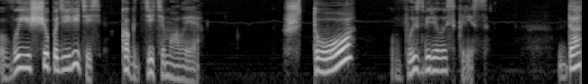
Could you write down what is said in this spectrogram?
«Вы еще подеритесь, как дети малые». «Что?» — вызверилась Крис. «Да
